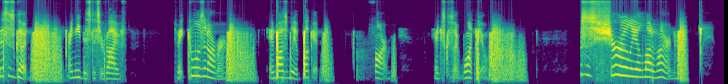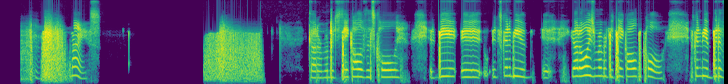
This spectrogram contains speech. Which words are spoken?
This is good. I need this to survive. To make tools and armor. And possibly a bucket. Farm. And just because I want to. This is surely a lot of iron. Hmm. Nice. Gotta remember to take all of this coal. It'd be, it, it's gonna be, a, it, you gotta always remember to take all the coal. It's gonna be a bit of,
